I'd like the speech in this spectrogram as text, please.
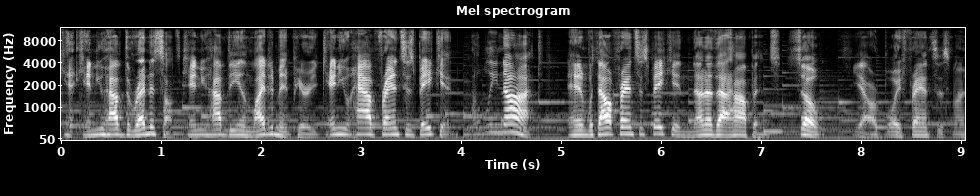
Can, can you have the Renaissance? Can you have the Enlightenment period? Can you have Francis Bacon? Probably not. And without Francis Bacon, none of that happens. So, yeah, our boy Francis, my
